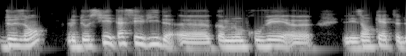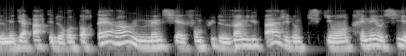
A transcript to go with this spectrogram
deux ans. le dossier est assez vide, comme l'ont prouvé les enquêtes de Mediapart et de Reporter, hein, même si elles font plus de 20 000 pages, et donc ce qui ont entraîné aussi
